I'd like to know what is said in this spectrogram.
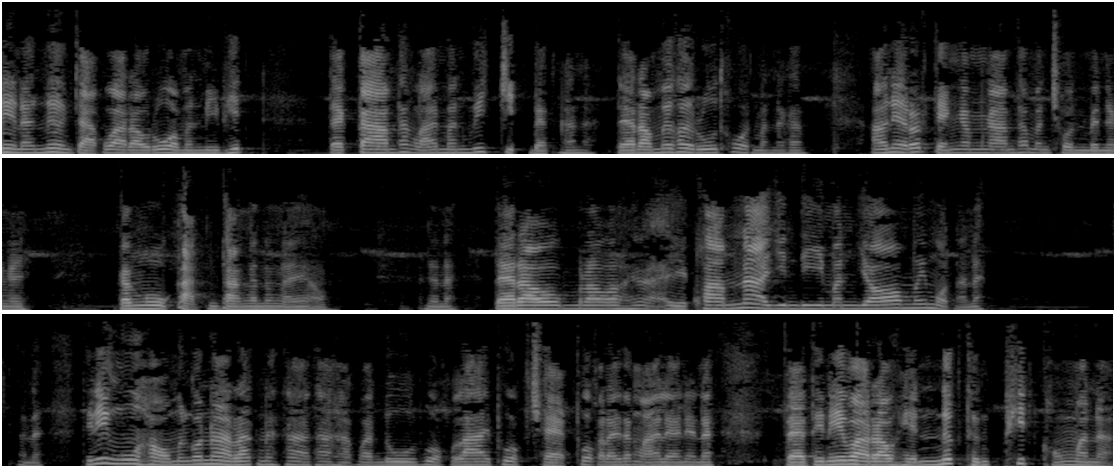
นี่นะเนื่องจากว่าเรารู้ว่ามันมีพิษ แต่กามทั้งหลายมันวิจิตแบบนั้นนะแต่เราไม่ค่อยรู้โทษมันนะครับ เอาเนี่ยรถเก๋งงามๆถ้ามันชนเป็นยังไงกับงูกัดต่างกันตรงไหนเอาเนี่ยนะแต่เราเราไอความน่ายินดีมันย้อมไม่หมดอะนะ นะทีนี้งูเห่ามันก็น่ารักนะถ้าถ้าหากว่าดูพวกลายพวกแฉกพวกอะไรทั้งหลายแล้วเนี่ยนะแต่ทีนี้ว่าเราเห็นนึกถึงพิษของมันอะ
